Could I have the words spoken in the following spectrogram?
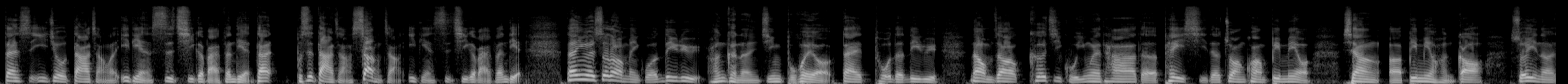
但是依旧大涨了一点四七个百分点，但不是大涨，上涨一点四七个百分点。那因为受到美国利率很可能已经不会有带托的利率，那我们知道科技股因为它的配息的状况并没有像呃并没有很高，所以呢。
